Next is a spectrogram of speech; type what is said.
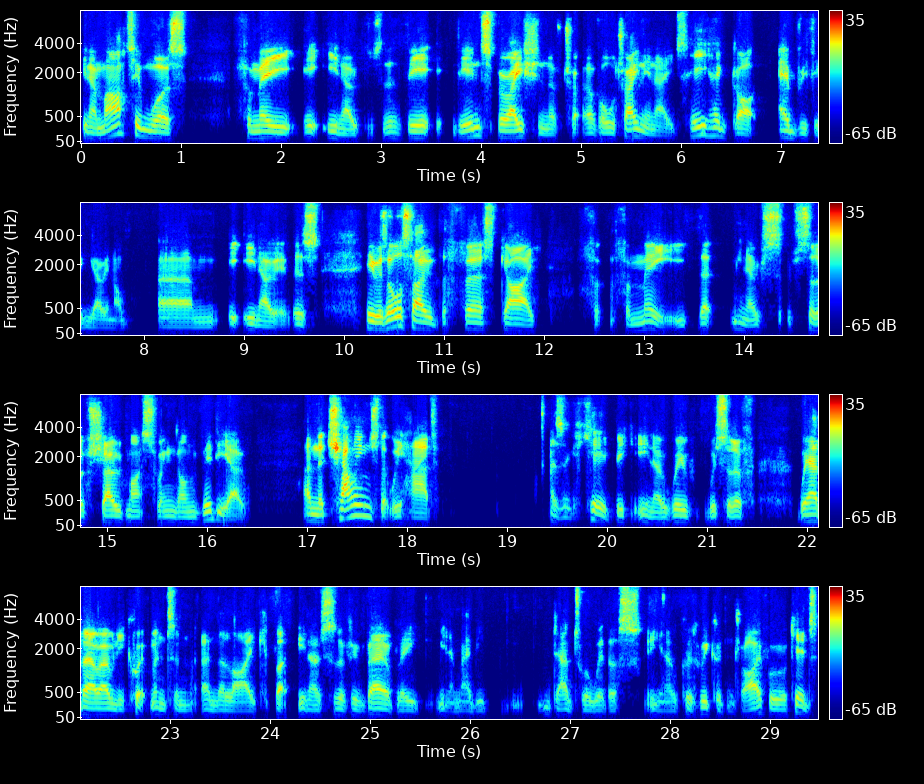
you know, Martin was, for me, you know, the, the inspiration of, of all training aids. He had got everything going on. Um, you know, it was he was also the first guy for, for me that you know s- sort of showed my swing on video, and the challenge that we had as a kid, you know, we we sort of we had our own equipment and, and the like, but you know, sort of invariably, you know, maybe dads were with us, you know, because we couldn't drive, we were kids.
